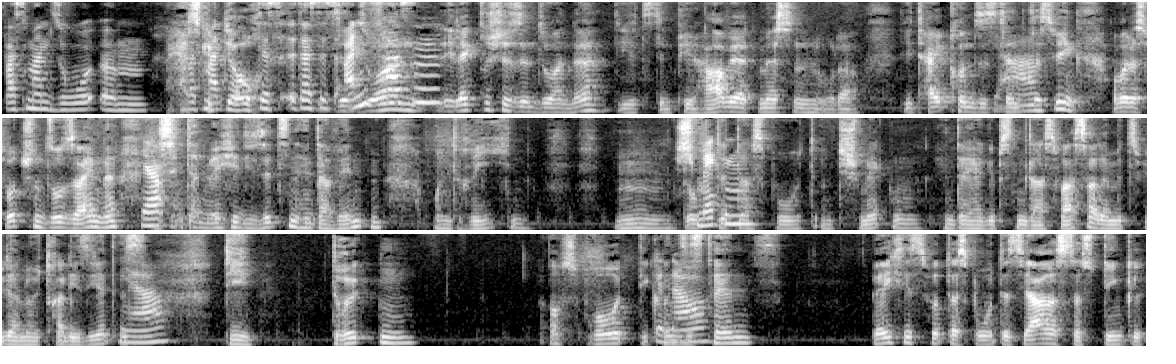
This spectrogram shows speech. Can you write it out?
was man so, ähm, Ja, was es gibt man, ja auch das, das ist Sensoren, Anfassen. elektrische Sensoren, ne? die jetzt den pH-Wert messen oder die Teigkonsistenz. Ja. Deswegen, aber das wird schon so sein. Ne? Ja. Das sind dann welche, die sitzen hinter Wänden und riechen. Mm, duftet Schmecken. das Brot und schmecken. Hinterher gibt es ein Glas Wasser, damit es wieder neutralisiert ist. Ja. Die drücken aufs Brot, die Genau. Konsistenz. Welches wird das Brot des Jahres? Das Dinkel.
